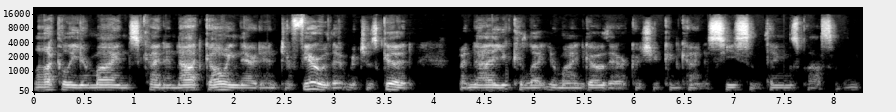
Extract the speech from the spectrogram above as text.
Luckily, your mind's kind of not going there to interfere with it, which is good. But now you can let your mind go there because you can kind of see some things possibly.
